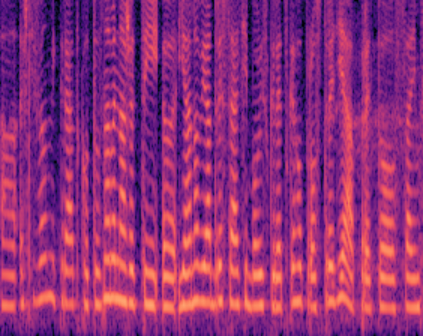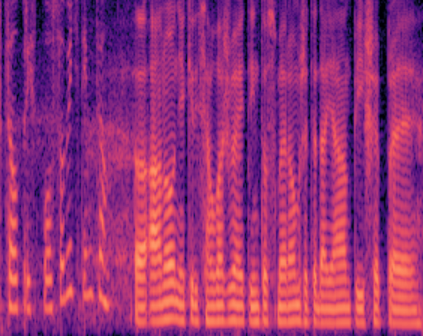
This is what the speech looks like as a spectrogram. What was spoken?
Ešte veľmi krátko, to znamená, že tí e, Jánovi adresáti boli z greckého prostredia a preto sa im chcel prispôsobiť týmto? E, áno, niekedy sa uvažuje aj týmto smerom, že teda Ján píše pre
